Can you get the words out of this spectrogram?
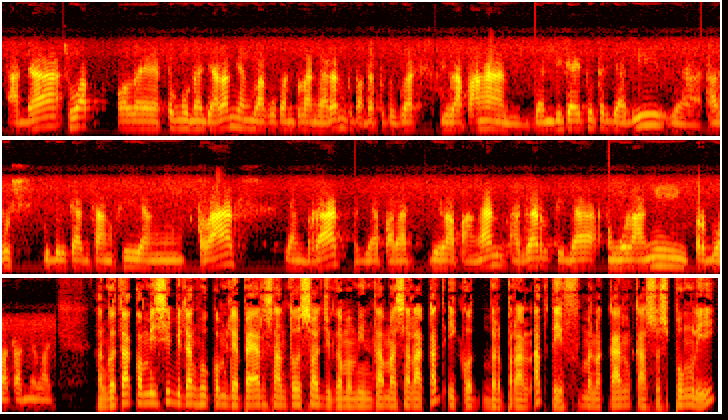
ada suap oleh pengguna jalan yang melakukan pelanggaran kepada petugas di lapangan. Dan jika itu terjadi, ya harus diberikan sanksi yang keras, yang berat bagi aparat di lapangan agar tidak mengulangi perbuatannya lagi. Anggota Komisi Bidang Hukum DPR Santoso juga meminta masyarakat ikut berperan aktif menekan kasus pungli,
